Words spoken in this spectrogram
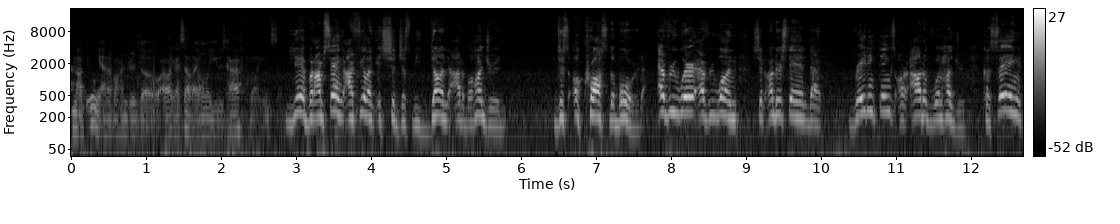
I'm not doing it out of 100 though. Like I said, I only use half points. Yeah, but I'm saying I feel like it should just be done out of 100, just across the board. Everywhere, everyone should understand that rating things are out of 100. Because saying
